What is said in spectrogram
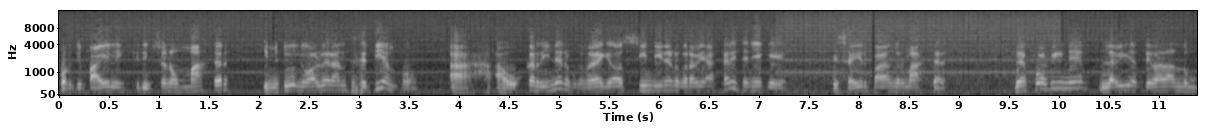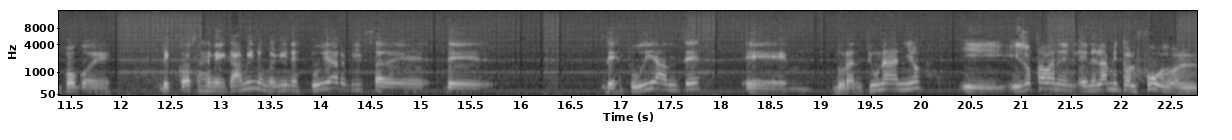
porque pagué la inscripción a un máster y me tuve que volver antes de tiempo a, buscar dinero porque me había quedado sin dinero para viajar y tenía que, seguir pagando el máster. Después vine, la vida te va dando un poco de, cosas en el camino, me vine a estudiar, visa de, de, estudiante eh, durante un año y, yo estaba en el, ámbito del fútbol.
